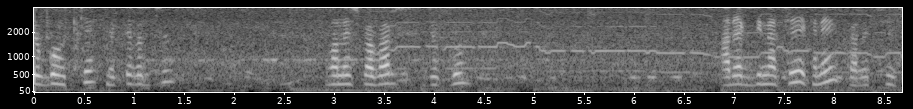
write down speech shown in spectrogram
যজ্ঞ হচ্ছে দেখতে পাচ্ছ গণেশ বাবার যজ্ঞ আর একদিন আছে এখানে তাহলে শেষ।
